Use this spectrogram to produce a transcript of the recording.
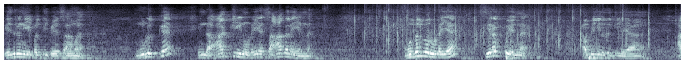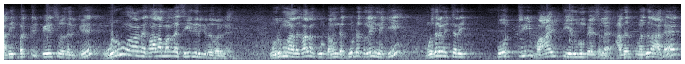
எதிரணியை பற்றி பேசாமல் முழுக்க இந்த ஆட்சியினுடைய சாதனை என்ன? முதல்வருடைய சிறப்பு என்ன? அப்படிங்கிறது இருக்கு இல்லையா? அதை பற்றி பேசுவதற்கு ஒரு மாத காலமாக செய்திருக்கிறவர்கள் ஒரு மாத காலம் கூட்டம். இந்த கூட்டத்தில் இன்னைக்கு முதலமைச்சரை போற்றி வாழ்த்தி எதுவும் பேசல. அதற்கு பதிலாக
